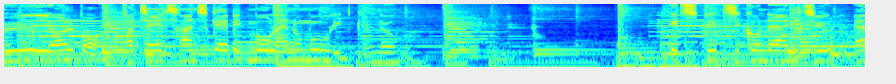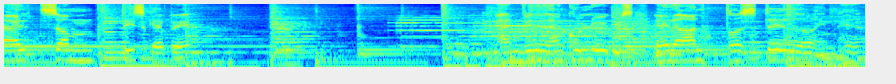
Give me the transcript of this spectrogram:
Møde i Aalborg. Kvartalsregnskab et mål han umuligt kan nå et splitsekund er han i tvivl. Er alt som det skal være? Han ved han kunne lykkes Eller andre steder end her.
